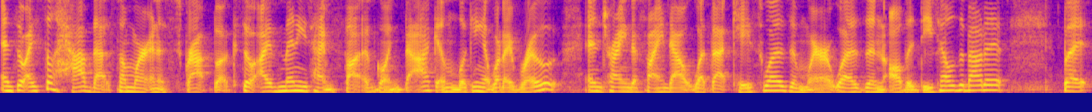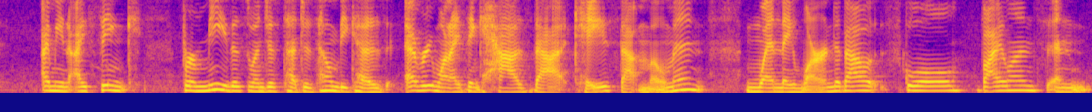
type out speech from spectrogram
And so I still have that somewhere in a scrapbook. So I've many times thought of going back and looking at what I wrote and trying to find out what that case was and where it was and all the details about it. But I mean, I think for me, this one just touches home because everyone I think has that case, that moment when they learned about school violence and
